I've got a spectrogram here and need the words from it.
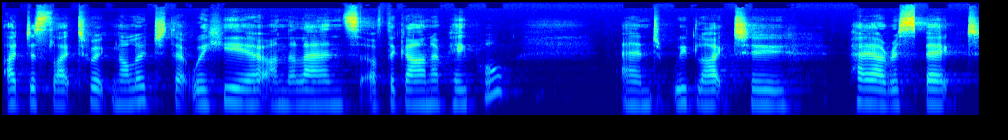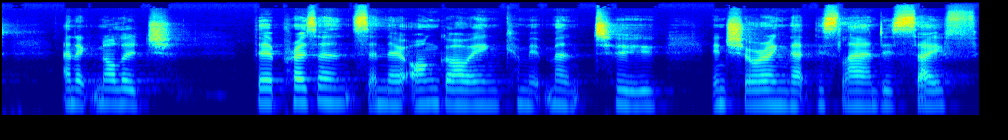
I'd just like to acknowledge that we're here on the lands of the Kaurna people, and we'd like to pay our respect and acknowledge their presence and their ongoing commitment to ensuring that this land is safe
